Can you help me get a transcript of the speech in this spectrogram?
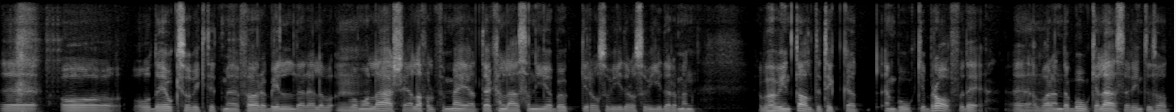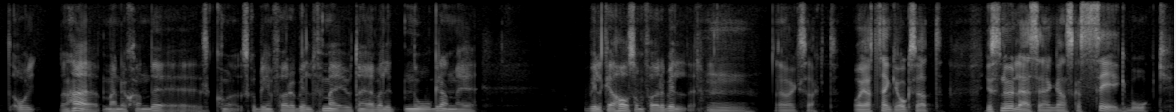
Eh, och, och det är också viktigt med förebilder eller Mm. vad man lär sig, i alla fall för mig, att jag kan läsa nya böcker och så vidare. och så vidare. Men jag behöver inte alltid tycka att en bok är bra för det. Eh, Mm. Varenda bok jag läser är inte så att oj, den här människan det ska bli en förebild för mig, utan jag är väldigt noggrann med vilka jag har som förebilder. Mm, ja exakt. Och jag tänker också att just nu läser jag en ganska seg bok.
